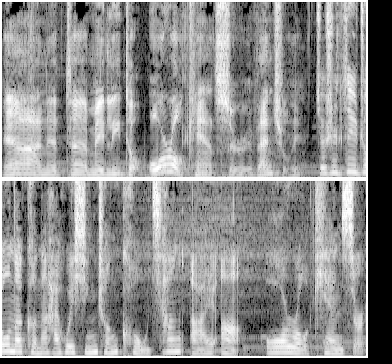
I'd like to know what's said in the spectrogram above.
Yeah, and it uh, may lead to oral cancer eventually. 就是最终呢，可能还会形成口腔癌啊，oral cancer。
